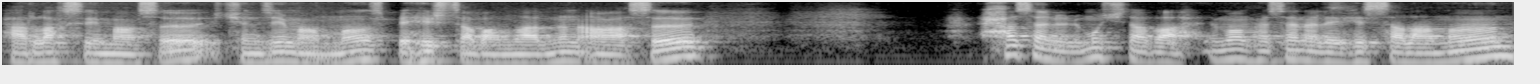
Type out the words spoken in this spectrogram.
parlaq siması, ikinci imamımız, Behiş cavanlarının ağası Həsənül Muctəba İmam Həsən əleyhissalamın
